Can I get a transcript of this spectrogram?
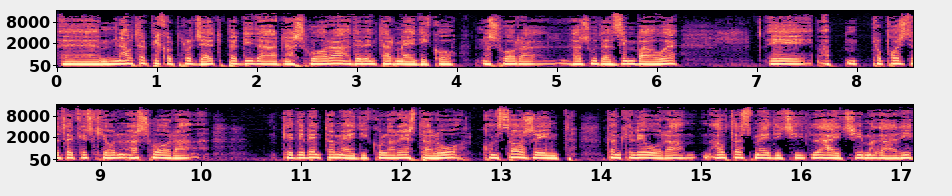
eh, un altro piccolo progetto per dare una suora a diventare medico, una suora lassù del Zimbabwe. E a proposito di questo, la suora che diventa medico la resta lo con so gente che anche le ora altri medici laici magari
